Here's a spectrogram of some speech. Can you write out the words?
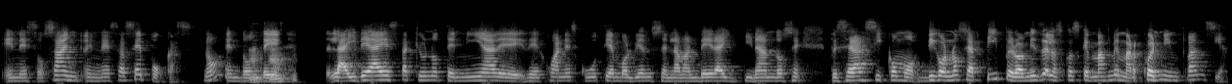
en esos años, en esas épocas, ¿no? En donde la idea esta que uno tenía de, Juan Escutia envolviéndose en la bandera y tirándose, pues era así como, digo, no sé a ti, pero a mí es de las cosas que más me marcó en mi infancia.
